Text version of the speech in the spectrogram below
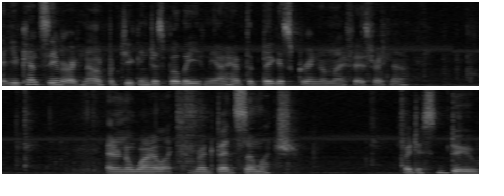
Uh, you can't see me right now, but you can just believe me. I have the biggest grin on my face right now. I don't know why I like red bed so much. I just do.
